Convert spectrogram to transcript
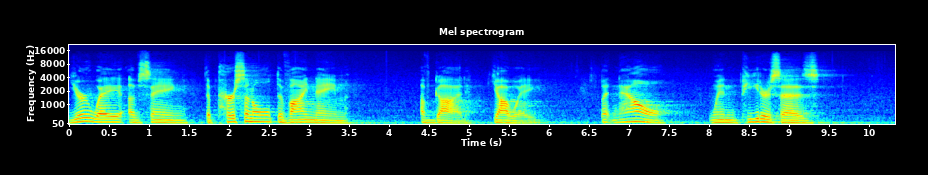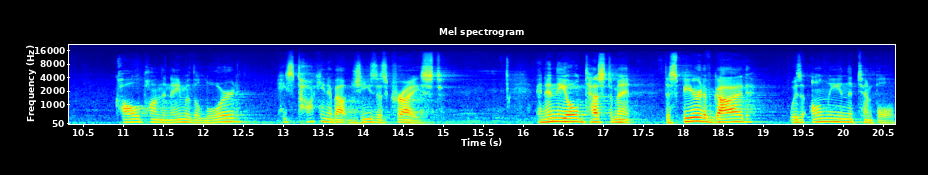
your way of saying the personal divine name of God, Yahweh. But now, when Peter says, call upon the name of the Lord, he's talking about Jesus Christ. And in the Old Testament, the Spirit of God was only in the temple.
